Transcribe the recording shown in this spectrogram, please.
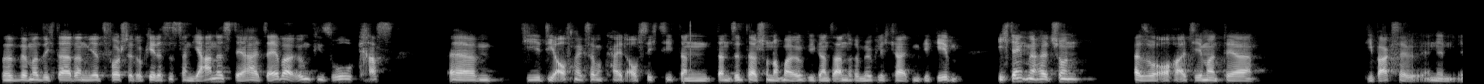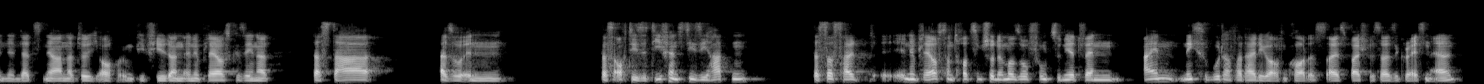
Wenn man sich da dann jetzt vorstellt, okay, das ist dann Janis, der halt selber irgendwie so krass ähm, die, die Aufmerksamkeit auf sich zieht, dann, dann sind da schon nochmal irgendwie ganz andere Möglichkeiten gegeben. Ich denke mir halt schon, also auch als jemand, der die Bugs in den, in den letzten Jahren natürlich auch irgendwie viel dann in den Playoffs gesehen hat, dass da, also in, dass auch diese Defense, die sie hatten, dass das halt in den Playoffs dann trotzdem schon immer so funktioniert, wenn ein nicht so guter Verteidiger auf dem Court ist, sei es beispielsweise Grayson Allen.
